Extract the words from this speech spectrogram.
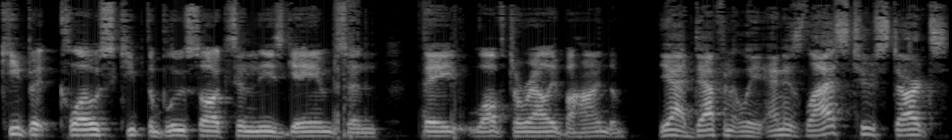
keep it close, keep the Blue Sox in these games, and they love to rally behind him. Yeah, definitely. And his last two starts,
